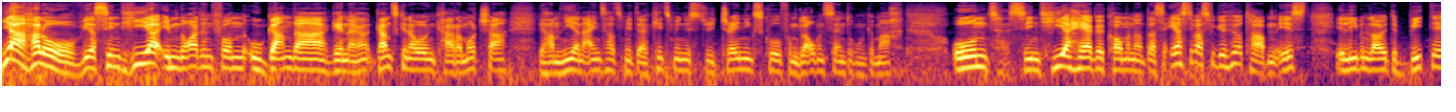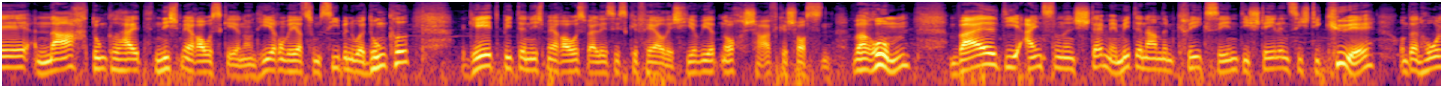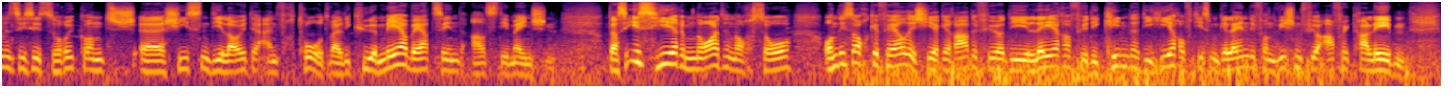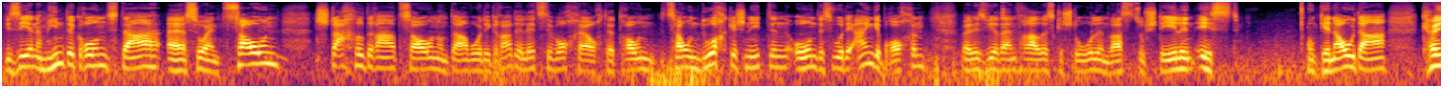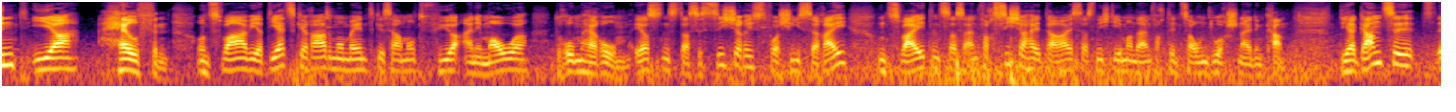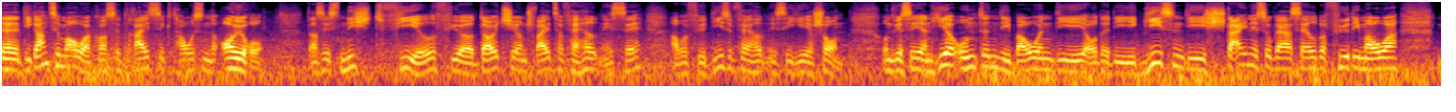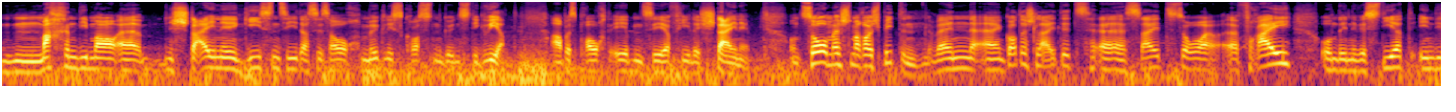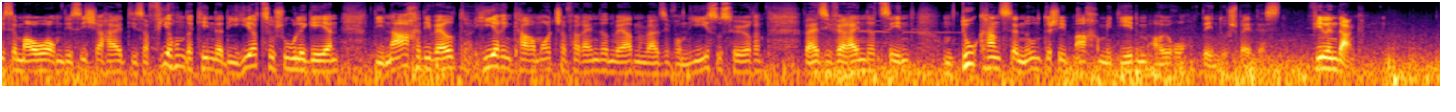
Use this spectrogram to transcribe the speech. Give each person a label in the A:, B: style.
A: Ja, hallo, wir sind hier im Norden von Uganda, ganz genau in Karamocha. Wir haben hier einen Einsatz mit der Kids Ministry Training School vom Glaubenszentrum gemacht und sind hierher gekommen. Und das Erste, was wir gehört haben, ist, ihr lieben Leute, bitte nach Dunkelheit nicht mehr rausgehen. Und hier wird es um 7 Uhr dunkel. Geht bitte nicht mehr raus, weil es ist gefährlich. Hier wird noch scharf geschossen. Warum? Weil die einzelnen Stämme miteinander im Krieg sind, die stehlen sich die Kühe und dann holen sie sie zurück und äh, schießen die Leute einfach tot, weil die Kühe mehr wert sind als die Menschen. Das ist hier im Norden noch so und ist auch gefährlich hier gerade für die Lehrer, für die Kinder, die hier auf diesem Gelände von Vision für Afrika leben. Wir sehen am Hintergrund da äh, so ein Zaun, Stacheldrahtzaun und da wurde gerade letzte Woche auch der Zaun, Zaun durchgeschnitten und es wurde eingebrochen, weil es wird einfach alles gestohlen, was zu stehlen ist. Und genau da könnt ihr helfen. Und zwar wird jetzt gerade im Moment gesammelt für eine Mauer drumherum. Erstens, dass es sicher ist vor Schießerei und zweitens, dass einfach Sicherheit da ist, dass nicht jemand einfach den Zaun durchschneiden kann. Die ganze, äh, die ganze Mauer kostet 30.000 Euro. Das ist nicht viel für deutsche und Schweizer Verhältnisse, aber für diese Verhältnisse hier schon. Und wir sehen hier unten, die bauen die oder die gießen die Steine sogar selber für die Mauer, machen die Mauer, äh, Steine, gießen sie, dass es auch möglichst kostengünstig wird. Aber es braucht eben sehr viele Steine. Und so möchten wir euch bitten, wenn äh, Gott euch leitet, äh, seid so äh, frei und investiert in diese Mauer um die Sicherheit dieser 400 Kinder, die hier zur Schule gehen, die nachher die Welt hier in Karamocha verändern werden, weil sie von Jesus hören, weil sie verändert sind. Und du kannst einen Unterschied machen mit jedem Euro, den du spendest. Vielen Dank.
